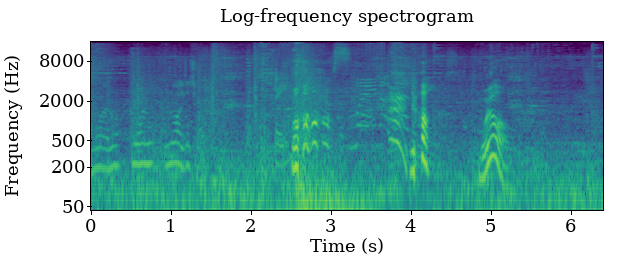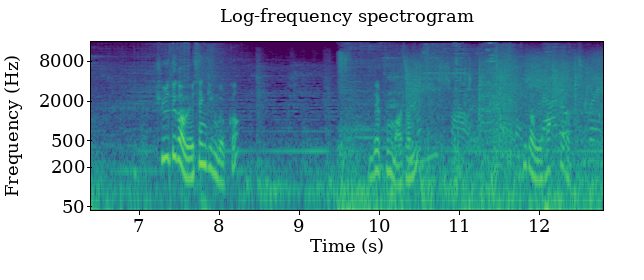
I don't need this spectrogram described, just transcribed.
일로와, 일로와, 일로와, 일로와, 일로와, 이 자식아. Fate 와, 야, 뭐야? 쉴드가 왜 생긴 걸까? 내 궁 맞았나? 피가 왜확 달았지? Rain.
